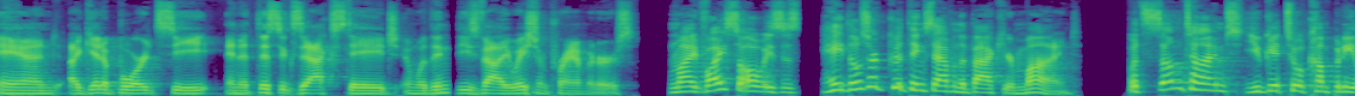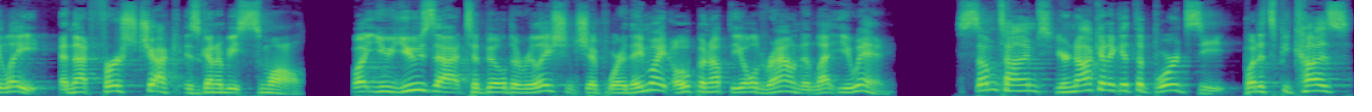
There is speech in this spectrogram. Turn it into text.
and I get a board seat and at this exact stage and within these valuation parameters. My advice always is hey, those are good things to have in the back of your mind. But sometimes you get to a company late and that first check is going to be small. But you use that to build a relationship where they might open up the old round and let you in. Sometimes you're not going to get the board seat, but it's because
